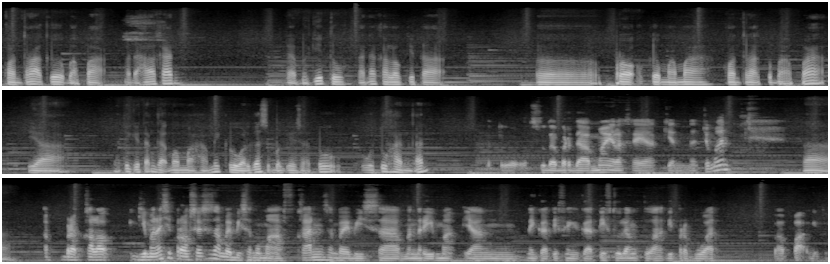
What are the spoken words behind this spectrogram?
kontra ke bapak. Padahal kan nggak begitu. Karena kalau kita eh, pro ke mama, kontra ke bapak, ya nanti kita nggak memahami keluarga sebagai satu keutuhan kan. betul sudah berdamai lah saya yakin nah cuman Nah, kalau gimana sih prosesnya sampai bisa memaafkan sampai bisa menerima yang negatif negatif tuh yang telah diperbuat bapak gitu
